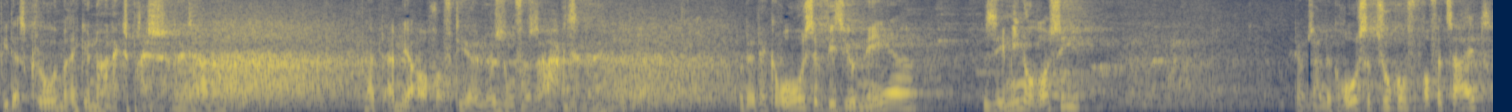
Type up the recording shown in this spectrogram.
Wie das Klo im Regionalexpress. Da bleibt einem ja auch auf die Erlösung versagt. Oder der große Visionär Semino Rossi, der uns eine große Zukunft prophezeit,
